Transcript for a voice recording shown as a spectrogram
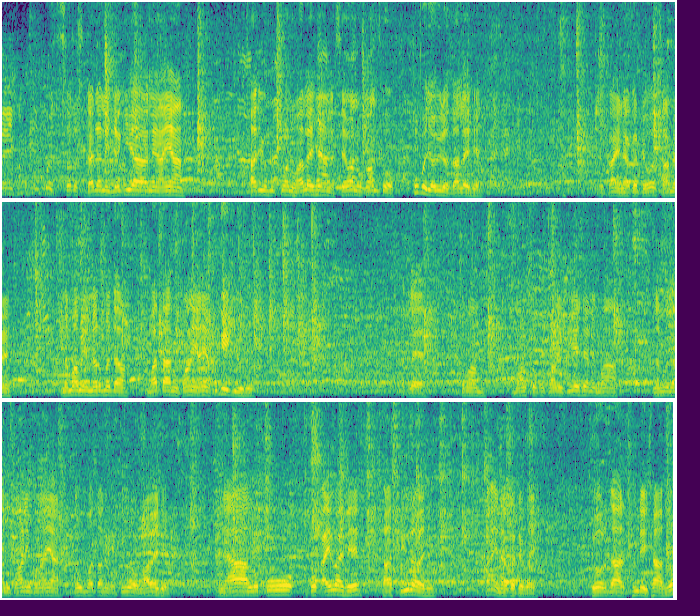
ખૂબ જ સરસ દાદાની જગ્યા અને અહીંયા થારીઓ મૂકવાનું હાલે છે અને સેવાનું કામ તો ખૂબ જ અવિરત હાલે છે. કાંઈ ના કરતો સામે નમામી નર્મદા માતાનું પાણી અહીંયા પૂગી ગયું છે. એટલે તમામ માણસો પણ પાણી પીએ છે અને મા નર્મદાનું પાણી પણ અહીંયા ગૌ માતાને પણ પીવડાવવામાં આવે છે. અને આ લોકો કોક આવ્યા છે, છાશ પીવડાવે છે. કાંઈ ના ઘટે ભાઈ. જોરદાર ઠંડી છાશ હો.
